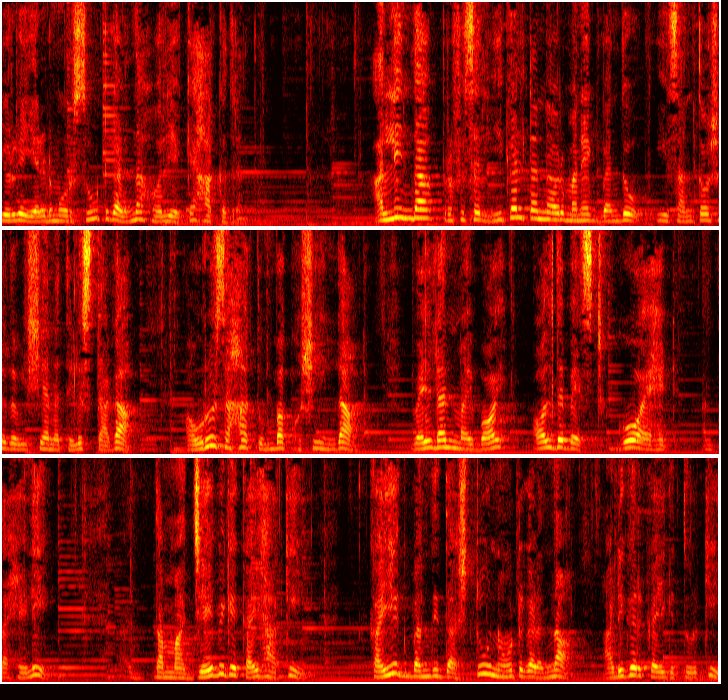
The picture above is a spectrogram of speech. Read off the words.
ಇವ್ರಿಗೆ ಎರಡು ಮೂರು ಸೂಟ್ಗಳನ್ನು ಹೊಲಿಯೋಕ್ಕೆ ಹಾಕಿದ್ರಂತೆ. ಅಲ್ಲಿಂದ ಪ್ರೊಫೆಸರ್ ಈಗಲ್ಟನ್ ಅವ್ರ ಮನೆಗೆ ಬಂದು ಈ ಸಂತೋಷದ ವಿಷಯನ ತಿಳಿಸಿದಾಗ ಅವರೂ ಸಹ ತುಂಬ ಖುಷಿಯಿಂದ well done my boy all the best go ahead ಅಂತ ಹೇಳಿ, ತಮ್ಮ ಜೇಬಿಗೆ ಕೈ ಹಾಕಿ ಕೈಗೆ ಬಂದಿದ್ದ ಅಷ್ಟೂ ನೋಟುಗಳನ್ನು ಅಡಿಗರ ಕೈಗೆ ತುರುಕಿ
